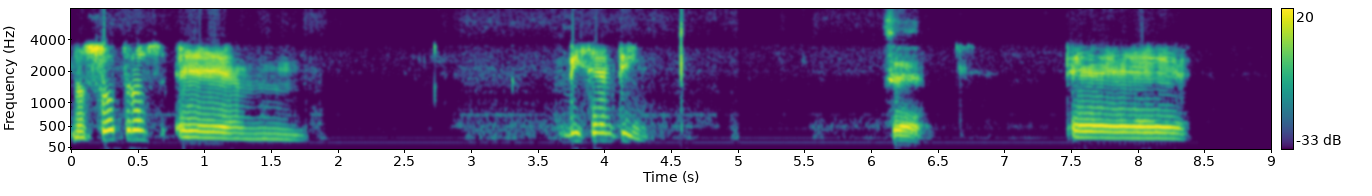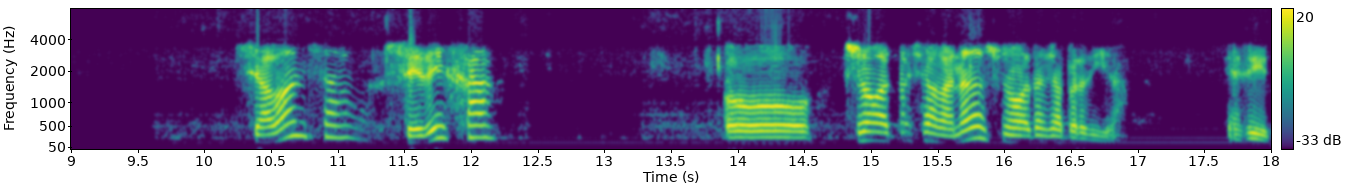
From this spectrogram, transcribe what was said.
nosotros, eh, Vicentín. Sí. Eh, ¿Se avanza? ¿Se deja? ¿O es una batalla ganada o es una batalla perdida? Es decir,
